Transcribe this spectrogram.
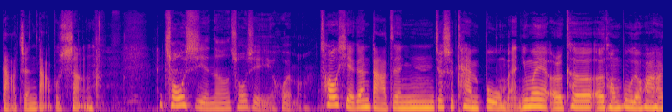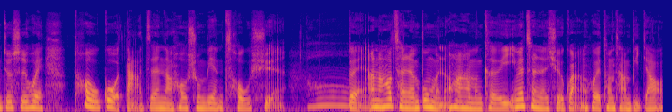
打针打不上。抽血呢？抽血也会吗？抽血跟打针就是看部门，因为儿科儿童部的话，它就是会透过打针，然后顺便抽血。哦，对啊，然后成人部门的话，他们可以，因为成人血管会通常比较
